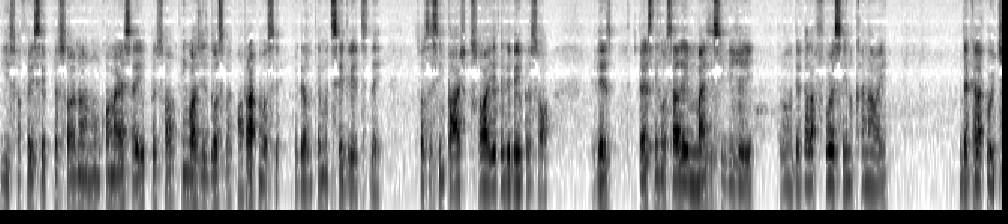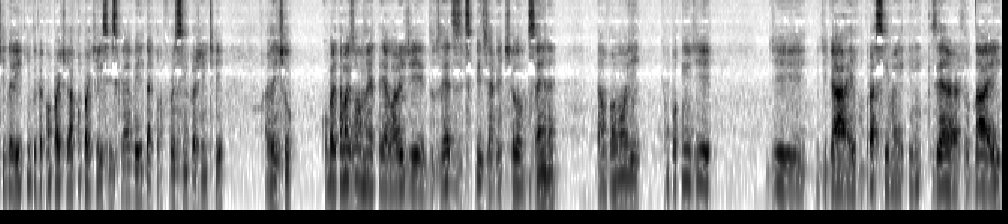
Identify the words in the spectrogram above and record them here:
e só oferecer pro pessoal no, no comércio aí, o pessoal, quem gosta de doce vai comprar com você, entendeu? Não tem muito segredo isso daí. Só ser simpático, só e atender bem o pessoal. Beleza? Espero que vocês tenham gostado aí mais desse vídeo aí. Então dê aquela força aí no canal aí. Dá aquela curtida aí, quem puder compartilhar, compartilha e se inscreve aí, dá aquela forcinha pra gente aí. A gente completar mais uma meta aí agora de 200 inscritos, já que a gente chegou no 100, né? Então vamos aí, um pouquinho de, de, de garra aí, vamos pra cima aí. Quem quiser ajudar aí,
